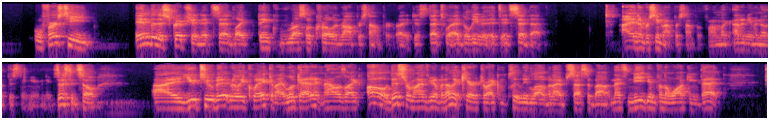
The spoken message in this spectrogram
well, first he in the description it said like think Russell Crowe and Romper Stomper, right? Just that's what I believe it. It, it said that. I had never seen Romper Stomper before. I'm like, I didn't even know that this thing even existed. So I YouTube it really quick and I look at it and I was like, oh, this reminds me of another character I completely love and I obsess about, and that's Negan from The Walking Dead.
